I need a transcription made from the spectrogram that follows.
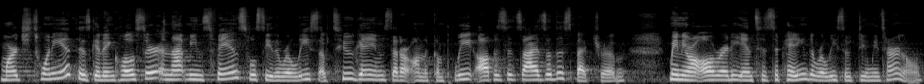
March 20th is getting closer and that means fans will see the release of two games that are on the complete opposite sides of the spectrum. Many are already anticipating the release of Doom Eternal.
